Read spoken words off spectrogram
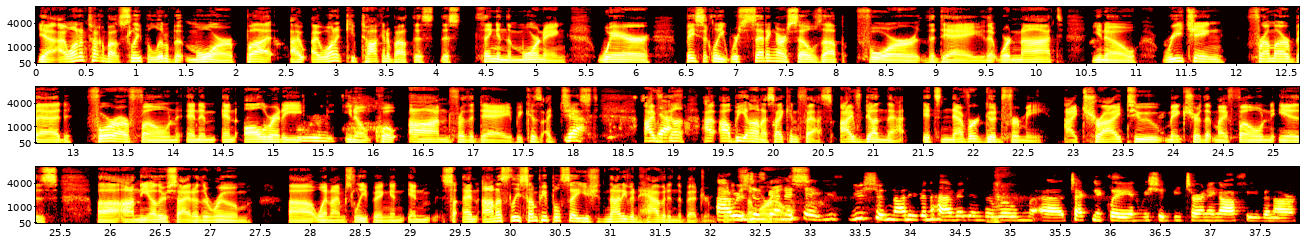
Yeah, I want to talk about sleep a little bit more, but I, I want to keep talking about this this thing in the morning where basically we're setting ourselves up for the day that we're not, you know, reaching from our bed for our phone and and already you know quote on for the day because I just yeah. I've yeah. done I, I'll be honest I confess I've done that it's never good for me I try to make sure that my phone is uh, on the other side of the room uh, when I'm sleeping. And, and, and honestly, some people say you should not even have it in the bedroom. I was just going to say, you, you, should not even have it in the room, uh, technically, and we should be turning off even our,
